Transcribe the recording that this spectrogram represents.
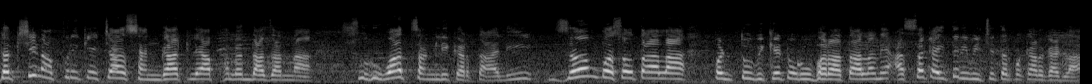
दक्षिण आफ्रिकेच्या संघातल्या फलंदाजांना सुरुवात चांगली करता आली जम बसवता आला पण तो विकेटवर उभं राहता आला नाही असं काहीतरी विचित्र प्रकार घडला.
